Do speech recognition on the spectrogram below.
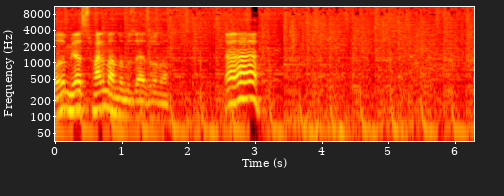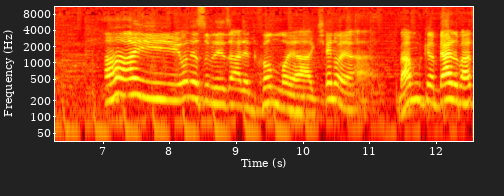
Oğlum biraz farm almamız lazım ama. Aha. Aha ay o nasıl bir rezalet. Combo ya Keno ya. Ben bu kadar berbat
